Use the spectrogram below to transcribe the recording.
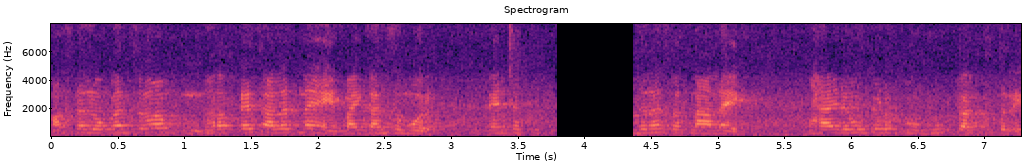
असल्या लोकांचं घरात काही चालत नाही बायकांसमोर. त्यांच्या असतात नालायक बाहेर येऊन तेवढं भुकतात कुत्रे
